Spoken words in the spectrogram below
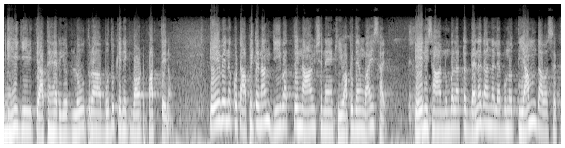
ගිහි ජීවිතය අතහැරියොත් ලෝතුරා බුදු කෙනෙක් බවට පත් වෙනවා. ඒ වෙනකොට අපිට නම් ජීවත් වෙන්න ආයුෂ නැහැ කියව. අපි දැන් වයසයි. ඒ නිසා නුඹලට දැනගන්න ලැබුණොත් යම් දවසක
